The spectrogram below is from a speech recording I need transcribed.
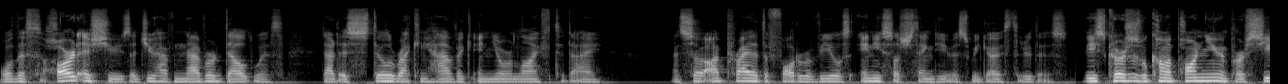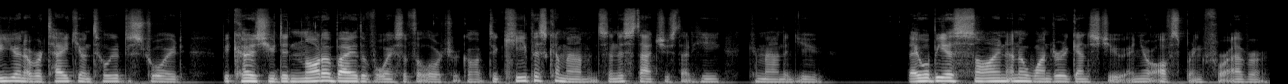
or the hard issues that you have never dealt with that is still wreaking havoc in your life today. And so I pray that the Father reveals any such thing to you as we go through this. These curses will come upon you and pursue you and overtake you until you're destroyed, because you did not obey the voice of the Lord your God to keep his commandments and his statutes that he commanded you. They will be a sign and a wonder against you and your offspring forever,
